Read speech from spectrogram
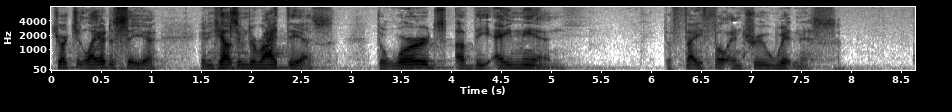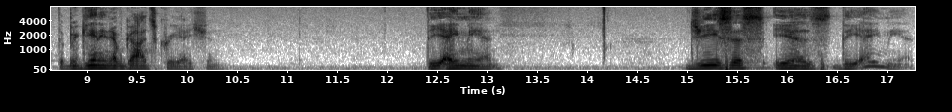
church at Laodicea. And he tells him to write this the words of the Amen, the faithful and true witness, the beginning of God's creation. The Amen. Jesus is the Amen.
